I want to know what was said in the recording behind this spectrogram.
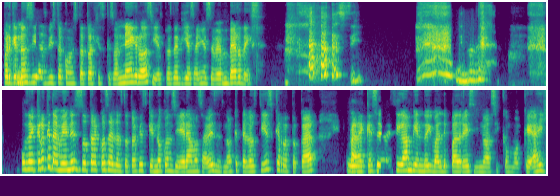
porque no sé si has visto como esos tatuajes que son negros y después de 10 años se ven verdes. Sí. Entonces, o sea, creo que también es otra cosa de los tatuajes que no consideramos a veces, ¿no? Que te los tienes que retocar para que se sigan viendo igual de padres y no así como que, ay,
